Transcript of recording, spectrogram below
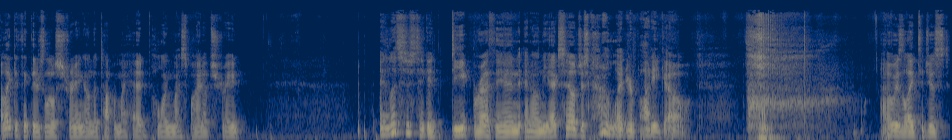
I like to think there's a little string on the top of my head pulling my spine up straight. And let's just take a deep breath in, and on the exhale, just kind of let your body go. I always like to just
